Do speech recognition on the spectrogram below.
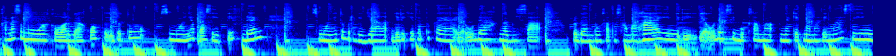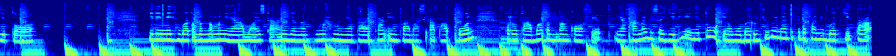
Karena semua keluarga aku waktu itu tuh semuanya positif dan semuanya tuh bergejala. Jadi kita tuh kayak ya udah nggak bisa bergantung satu sama lain. Jadi ya udah sibuk sama penyakitnya masing-masing gitu jadi nih buat temen-temen ya mulai sekarang jangan pernah menyepelekan informasi apa pun terutama tentang covid. Ya karena bisa jadi ini tuh ilmu baru juga nanti ke depannya buat kita.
